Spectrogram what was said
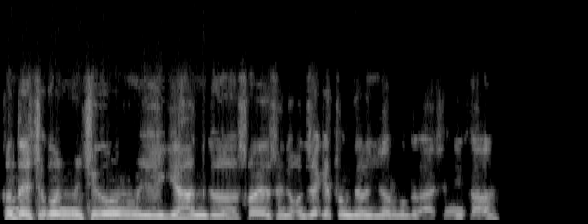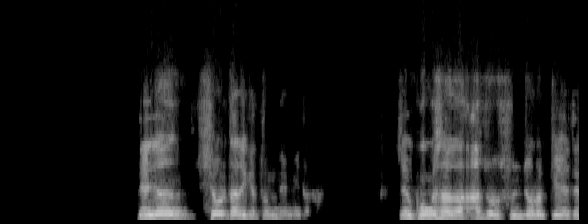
근데 지금, 지금 얘기한 그 서해선이 언제 개통되는지 여러분들 아십니까? 내년 10월 달에 개통됩니다. 지금 공사가 아주 순조롭게 되,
